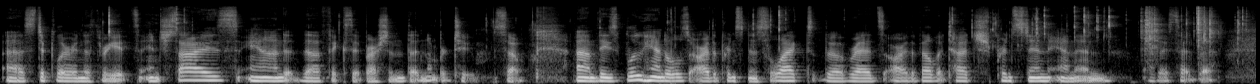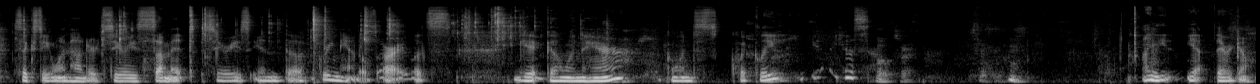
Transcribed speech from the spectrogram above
uh, stippler in the 3 8 inch size and the Fix-It brush in the number 2. So um, these blue handles are the Princeton Select, the reds are the Velvet Touch Princeton, and then, as I said, the 6100 series Summit series in the green handles. All right, let's get going here. Going quickly. Yes. Oh, sorry. I need, yeah, there we go.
